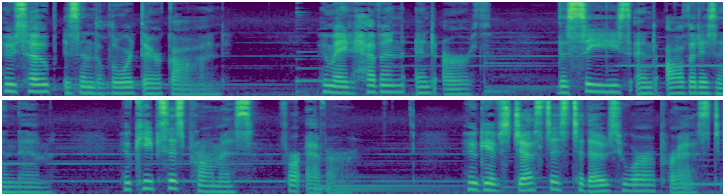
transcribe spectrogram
whose hope is in the Lord their God, who made heaven and earth, the seas and all that is in them, who keeps his promise forever, who gives justice to those who are oppressed,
